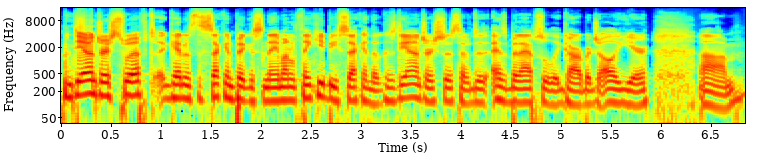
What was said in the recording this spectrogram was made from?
D'Andre Swift again is the second biggest name. I don't think he'd be second though, because D'Andre Swift has been absolutely garbage all year. Um,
